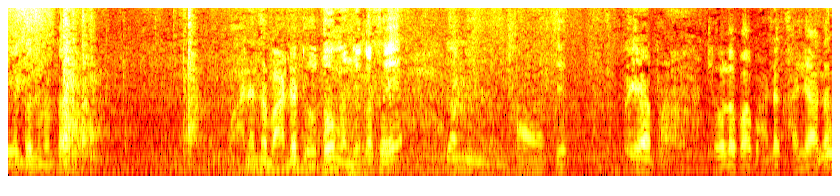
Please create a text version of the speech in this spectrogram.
एकच मिनिट. पाण्याचं भांड ठेवतो म्हणजे कसं आहे? ते ठेवलं पा भांड खाली आता.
